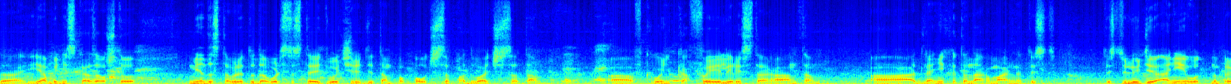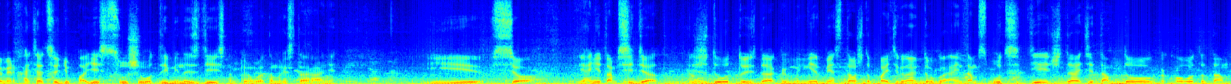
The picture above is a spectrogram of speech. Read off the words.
да. Я бы не сказал, что мне доставляет удовольствие стоять в очереди там по полчаса, по два часа там э, в какой-нибудь кафе или ресторан там, а для них это нормально, то есть То есть люди, они вот, например, хотят сегодня поесть суши, вот именно здесь, например, в этом ресторане. И все. И они там сидят и ждут, то есть, да, как бы нет, вместо того, чтобы пойти куда-нибудь другое, они там будут сидеть, ждать, и там до какого-то там,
